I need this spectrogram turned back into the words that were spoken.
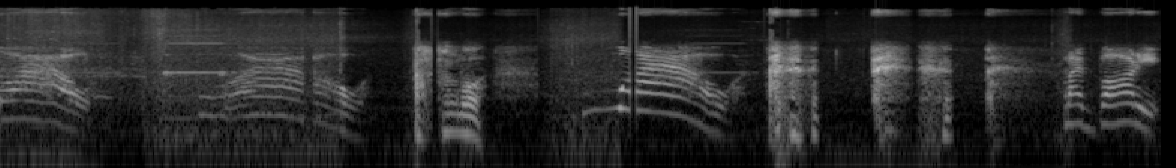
Wow! Wow! Whoa. Wow! My body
